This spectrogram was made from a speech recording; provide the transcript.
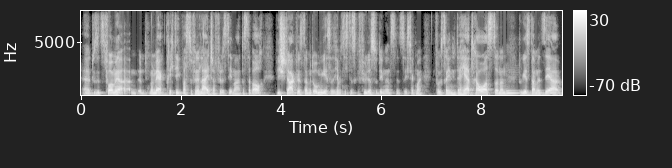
äh, du sitzt vor mir äh, und man merkt richtig, was du für eine Leidenschaft für das Thema hattest, aber auch, wie stark du jetzt damit umgehst. Also ich habe jetzt nicht das Gefühl, dass du dem Ganzen jetzt, ich sag mal, Volkszeichen hinterher trauerst, sondern mhm. du gehst damit sehr,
